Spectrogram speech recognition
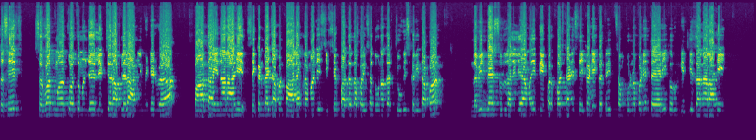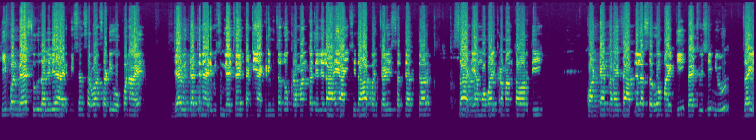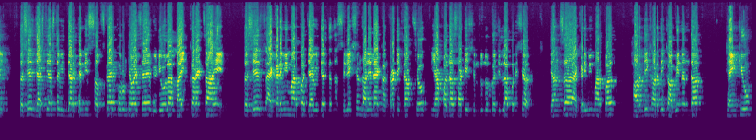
तसेच सर्वात महत्वाचं म्हणजे लेक्चर आपल्याला अनलिमिटेड वेळा पाहता येणार आहेत सेकंड बॅच आपण पाहिल्याप्रमाणे शिक्षक पात्रता परीक्षा दोन हजार चोवीस करीत पण नवीन बॅच सुरू झालेली आहे. यामध्ये पेपर फर्स्ट आणि सेकंड एकत्रित संपूर्णपणे तयारी करून घेतली जाणार आहे. ही पण बॅच सुरू झालेली आहे. ऍडमिशन सर्वांसाठी ओपन आहे. ज्या विद्यार्थ्यांना ऍडमिशन घ्यायचं आहे त्यांनी अकॅडमीचा जो क्रमांक दिलेला आहे ऐंशी दहा पंचेचाळीस सत्याहत्तर साठ या मोबाईल क्रमांकावरती कॉन्टॅक्ट करायचा आपल्याला सर्व माहिती बॅच विषयी मिळून जाईल. तसेच जास्तीत जास्त विद्यार्थ्यांनी सबस्क्राईब करून ठेवायचं आहे. व्हिडिओला लाईक करायचा आहे. तसेच अकॅडमी मार्फत ज्या विद्यार्थ्यांचं सिलेक्शन झालेलं आहे कंत्राटी ग्रामसेवक या पदासाठी सिंधुदुर्ग जिल्हा परिषद त्यांचं अकॅडमी मार्फत हार्दिक हार्दिक अभिनंदन. थँक्यू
